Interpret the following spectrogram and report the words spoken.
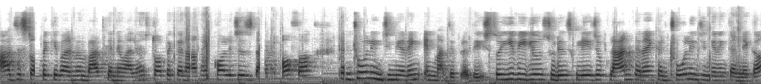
आज इस टॉपिक के बारे में हम बात करने वाले हैं। उस टॉपिक का नाम है colleges that offer control engineering in Madhya Pradesh तो ये वीडियो स्टूडेंट्स के लिए जो प्लान कर रहे हैं कंट्रोल इंजीनियरिंग करने का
